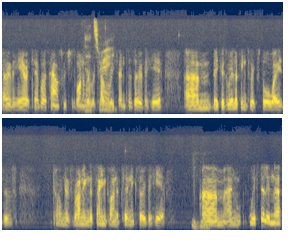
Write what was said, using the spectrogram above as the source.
over here at Tedworth House, which is one of the recovery right. centres over here, um, because we're looking to explore ways of kind of running the same kind of clinics over here. Um, and we're still in the,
